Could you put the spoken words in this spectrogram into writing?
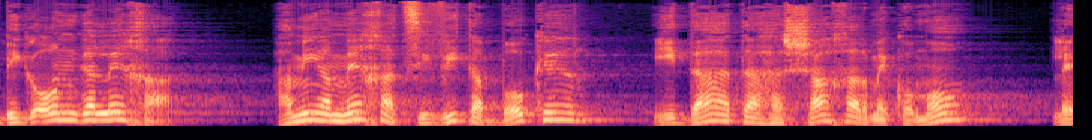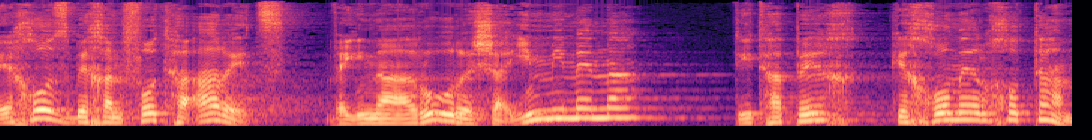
בגאון גליך. המימיך ציווית בוקר? ידעת השחר מקומו? לאחוז בכנפות הארץ, וינערו רשעים ממנה? תתהפך כחומר חותם,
